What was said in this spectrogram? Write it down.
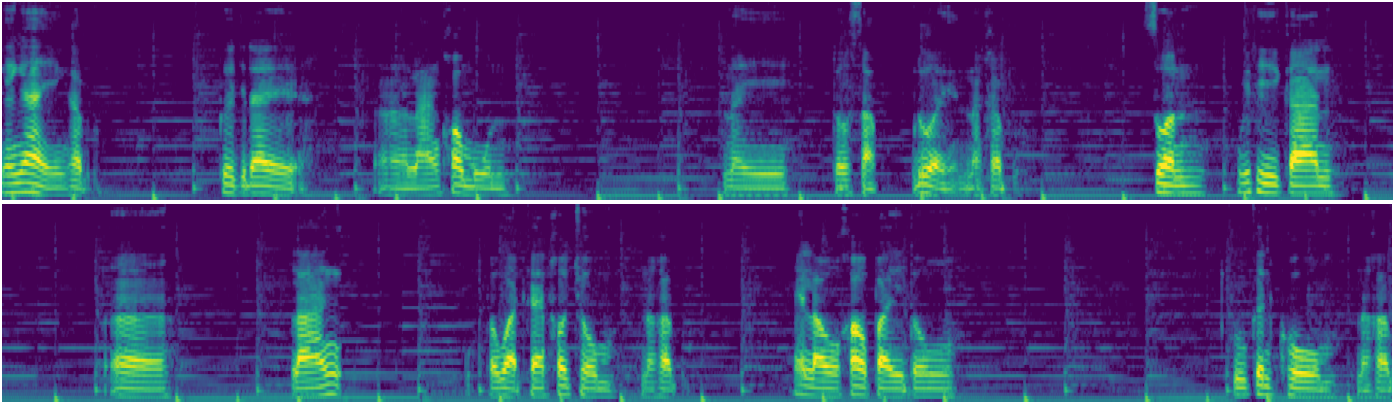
ง่ายๆเองครับ เพื่อจะได้ล้างข้อมูล ในโทรศัพท์ด้วยนะครับ ส่วนวิธีการาล้างประวัติการเข้าชมนะครับ ให้เราเข้าไปตรง Google Chrome นะครับ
